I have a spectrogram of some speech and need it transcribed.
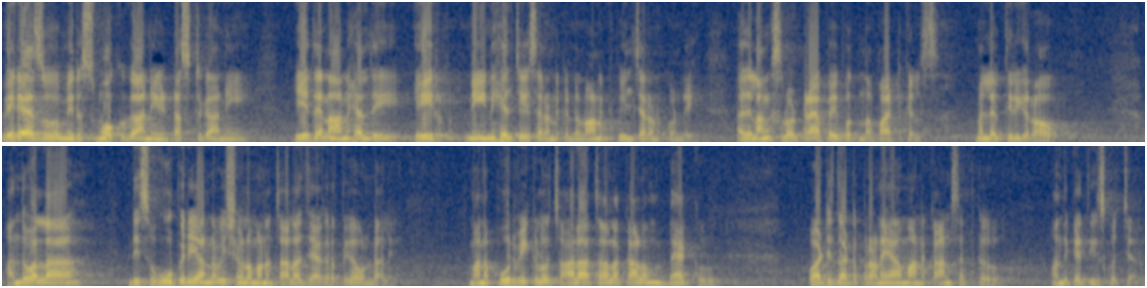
వేరేజ్ మీరు స్మోక్ కానీ డస్ట్ కానీ ఏదైనా అన్హెల్దీ ఎయిర్ని ఇన్హేల్ చేశారనుకోండి లోనకి పీల్చారనుకోండి అది లంగ్స్లో ట్రాప్ అయిపోతుంది ఆ పార్టికల్స్. మళ్ళీ అవి తిరిగి రావు. అందువల్ల దిస్ ఊపిరి అన్న విషయంలో మనం చాలా జాగ్రత్తగా ఉండాలి. మన పూర్వీకులు చాలా చాలా కాలం back what is that pranayama అన్న కాన్సెప్ట్ అందుకే తీసుకొచ్చారు.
